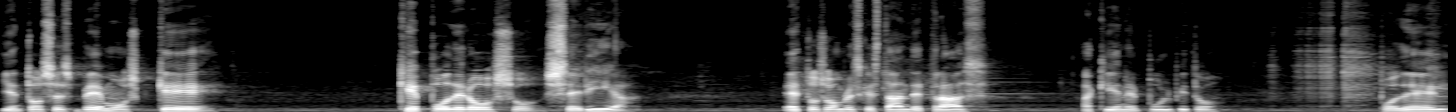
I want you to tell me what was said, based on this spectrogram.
Y entonces vemos que qué poderoso sería estos hombres que están detrás aquí en el púlpito poder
